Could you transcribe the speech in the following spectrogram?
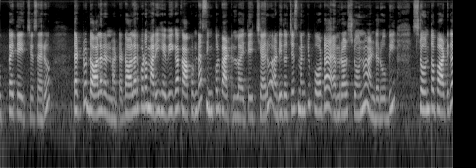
హుక్ అయితే ఇచ్చేసారు దట్టు డాలర్ అనమాట డాలర్ కూడా మరీ హెవీగా కాకుండా సింపుల్ ప్యాటర్న్లో అయితే ఇచ్చారు. అండ్ ఇది వచ్చేసి మనకి పోటా ఎమరాల్ స్టోన్ అండ్ రూబీ. స్టోన్తో పాటుగా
